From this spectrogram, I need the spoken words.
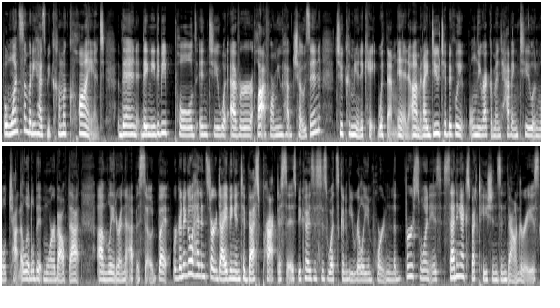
But once somebody has become a client, then they need to be pulled into whatever platform you have chosen to communicate with them in. Um, and I do typically only recommend having two, and we'll chat a little bit more about that um, later in the episode. But we're going to go ahead and start diving into best practices because this is what's going to be really really important. The first one is setting expectations and boundaries.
